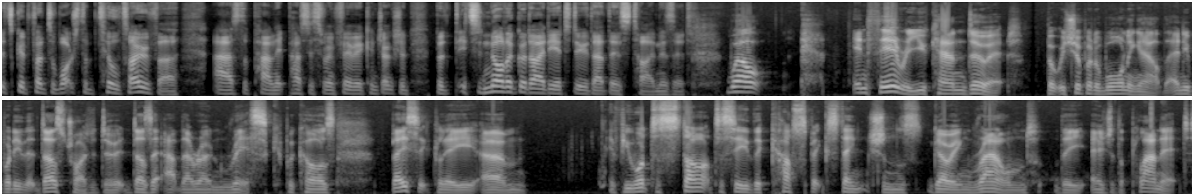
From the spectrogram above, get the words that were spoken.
it's good fun to watch them tilt over as the planet passes through inferior conjunction. But it's not a good idea to do that this time, is it? Well, in theory, you can do it. But we should put a warning out that anybody that does try to do it does it at their own risk because basically, um, if you want to start to see the cusp extensions going round the edge of the planet,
